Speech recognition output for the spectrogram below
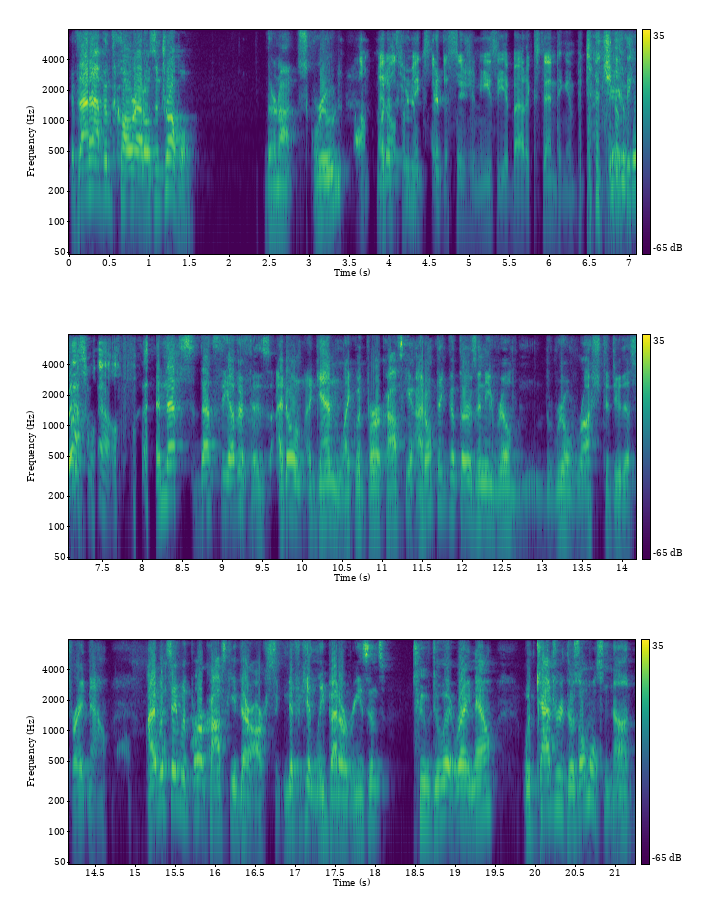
If that happens, Colorado's in trouble. They're not screwed. Um, it also gonna, makes their decision easy about extending him potentially yeah. as well. and that's that's the other thing. Is I don't again like with Burakovsky. I don't think that there's any real real rush to do this right now. I would say with Burakovsky there are significantly better reasons to do it right now. With Kadri, there's almost none.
